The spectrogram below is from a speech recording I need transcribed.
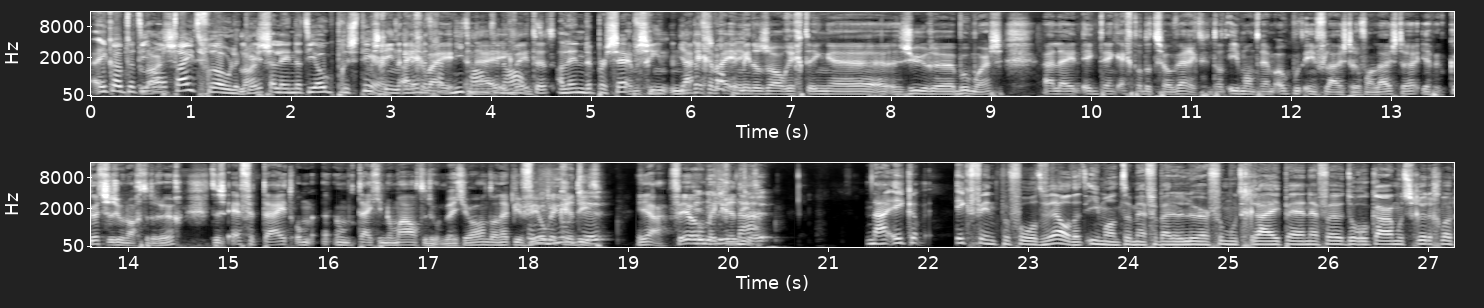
hij, ik hoop dat hij Lars, altijd vrolijk Lars, is, alleen dat hij ook presteert. misschien alleen dat wij- gaat niet hand nee, in hand. het. Alleen de perceptie. En misschien ja, neigen wij ik. inmiddels al richting eh, zure boomers. Alleen ik denk echt dat het zo werkt. Dat iemand hem ook moet influisteren van luister, je hebt een kutseizoen achter de rug. Het is even tijd om, om een tijdje normaal te doen, weet je wel. Dan heb je veel meer krediet. Ja, veel meer krediet. Nou, ik, ik vind bijvoorbeeld wel dat iemand hem even bij de lurven moet grijpen en even door elkaar moet schudden. Gewoon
